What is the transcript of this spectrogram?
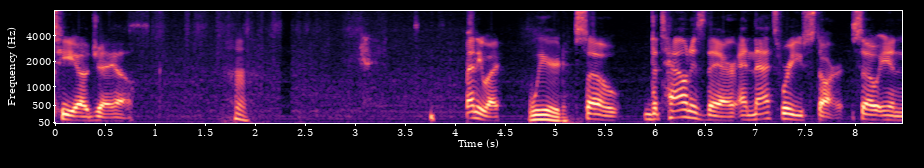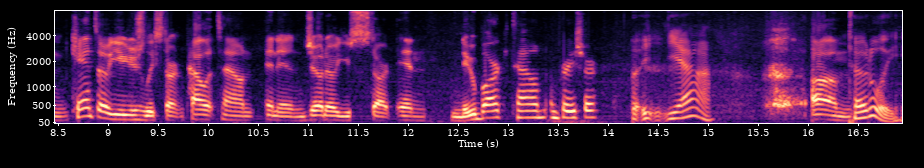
T O J O. Huh. Anyway, Weird. so the town is there, and that's where you start. So in Kanto, you usually start in Pallet Town, and in Johto, you start in New Bark Town. I'm pretty sure. Uh, yeah, Um, totally.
